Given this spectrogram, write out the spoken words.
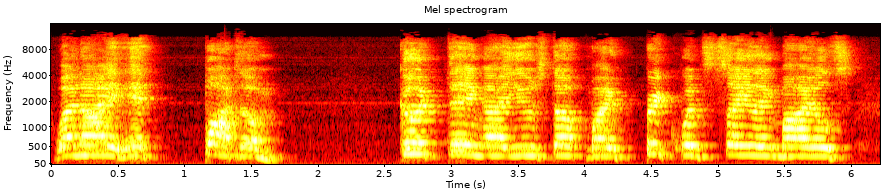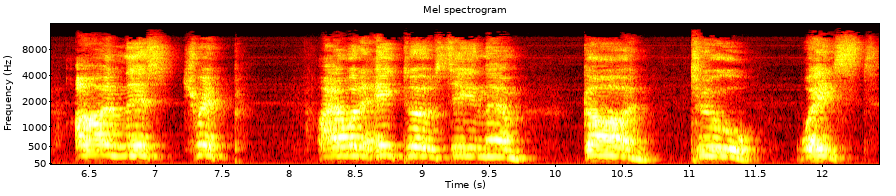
when I hit bottom. Good thing I used up my frequent sailing miles on this trip. I would hate to have seen them gone to waste.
